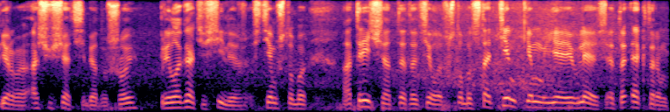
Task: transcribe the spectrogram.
первое, ощущать себя душой, прилагать усилия с тем, чтобы отречься от этого тела, чтобы стать тем, кем я являюсь. Это эктором,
